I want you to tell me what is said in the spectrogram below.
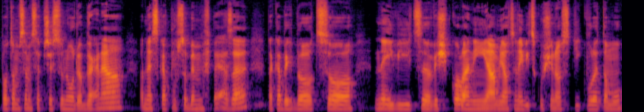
potom jsem se přesunul do Brna a dneska působím v Praze, tak abych byl co nejvíc vyškolený a měl co nejvíc zkušeností kvůli tomu,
